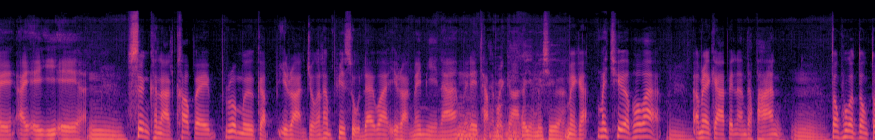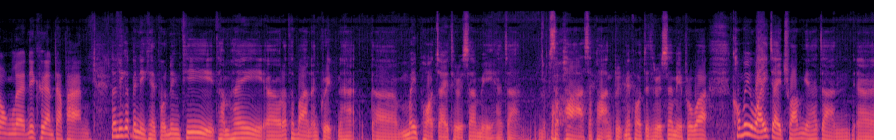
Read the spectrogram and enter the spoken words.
I IAEA อะซึ่งขนาดเข้าไปร่วมมือกับอิหร่านจนกระทั่งพิสูจน์ได้ว่าอิหร่านไม่มีนะ ไม่ได้ทำอพเมวริกาก็ยังไม่เชื่ออเมริกาไม่เชื่อเพราะว่าอเมริกาเป็นอันธพาลอืมต้องพูดกันตรงๆเลยนี่คืออันธพาลแล้วนี่ก็เป็นอีกเหตุผลหนึ่งที่ทำให้เอ่อรัฐบาลอังกฤษนะฮะเอ่อไม่พอใจเทเรซาเมย์ฮะอาจารย์สภาสภาอังกฤษไม่พอใจเทเรซาเมย์เพราะว่าเขาไม่ไว้ใจทรัมป์ไงฮะอาจารย์เอ่อ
